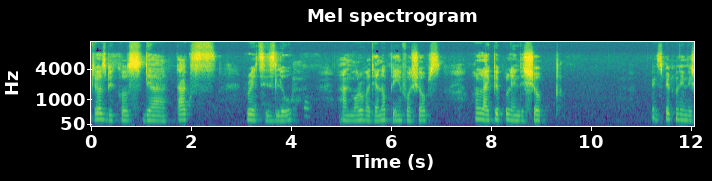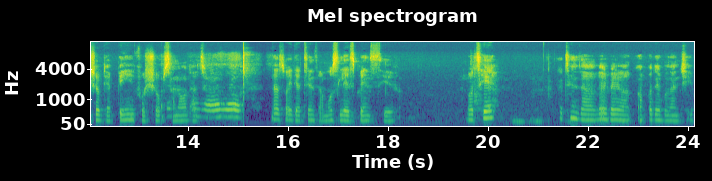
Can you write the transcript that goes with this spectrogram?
Just because their tax rate is low and moreover they are not paying for shops. Unlike people in the shop it's people in the shop they are paying for shops and all that. That's why their things are mostly expensive. But here the things are very very affordable and cheap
